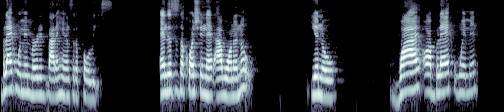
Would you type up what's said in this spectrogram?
black women murdered by the hands of the police. And this is the question that I want to know. You know, why are black women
